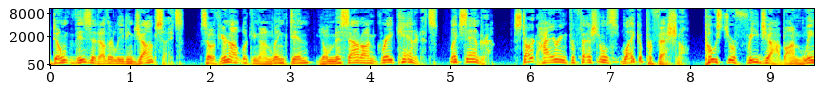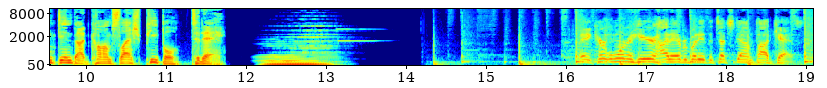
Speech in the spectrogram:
don't visit other leading job sites. So if you're not looking on LinkedIn, you'll miss out on great candidates like Sandra. Start hiring professionals like a professional. Post your free job on linkedin.com/people today. Hey, Kurt Warner here. Hi to everybody at the Touchdown Podcast.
